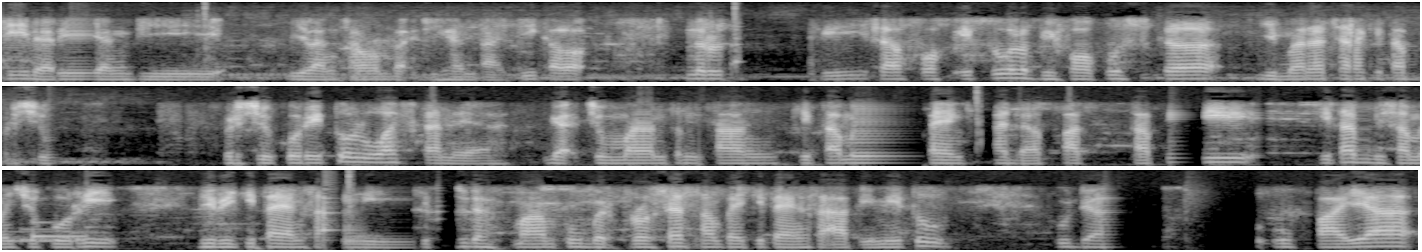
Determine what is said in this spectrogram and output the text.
sih dari yang dibilang sama Mbak Jihan tadi. Kalau menurut aku self love itu lebih fokus ke gimana cara kita bersyukur. Bersyukur itu luas kan ya. Nggak cuma tentang kita apa yang kita dapat tapi kita bisa mensyukuri diri kita yang saat ini. Kita sudah mampu berproses sampai kita yang saat ini tuh udah upaya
